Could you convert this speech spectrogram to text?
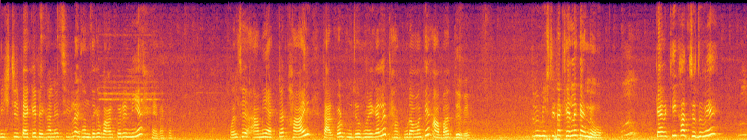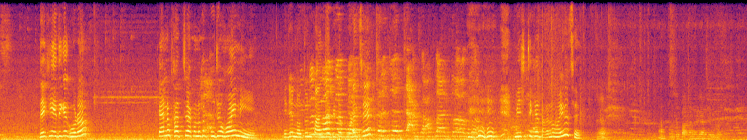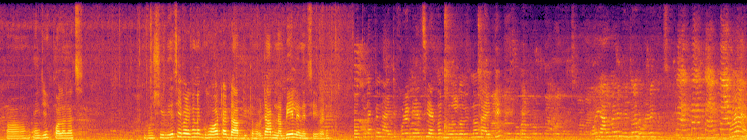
মিষ্টির প্যাকেট এখানে ছিল, এখান থেকে বার করে নিয়ে হ্যাঁ দেখো। বলছে আমি একটা খাই তারপর পুজো হয়ে গেলে ঠাকুর আমাকে আবার দেবে। তুমি মিষ্টিটা খেলে কেন? কেন কি খাচ্ছ তুমি? দেখি এদিকে ঘোরো। কেন খাচ্ছ? এখনও তো পুজো হয়নি। এই যে নতুন পাঞ্জাবিটা পড়েছে। মিষ্টি খেয়ে লাগানো হয়ে গেছে? হ্যাঁ। ও, এই যে কলা গাছ। বসিয়ে দিয়েছি। এবার এখানে ঘট আর ডাব দিতে হবে। ডাব না, বেল এনেছি এবারে। নতুন একটা নাইটি পরে নিয়েছি একবার ঢোল গোবিন্দ নাইটি। ওই আলমারির ভেতরে ভরে রেখেছি। হ্যাঁ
